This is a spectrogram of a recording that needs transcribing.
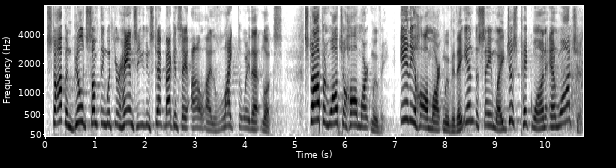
Stop and build something with your hands so you can step back and say, Oh, I like the way that looks. Stop and watch a Hallmark movie. Any Hallmark movie, they end the same way. Just pick one and watch it.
